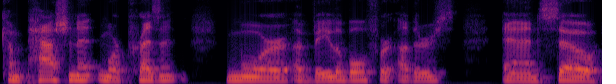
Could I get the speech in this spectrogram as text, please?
compassionate more present more available for others and so,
